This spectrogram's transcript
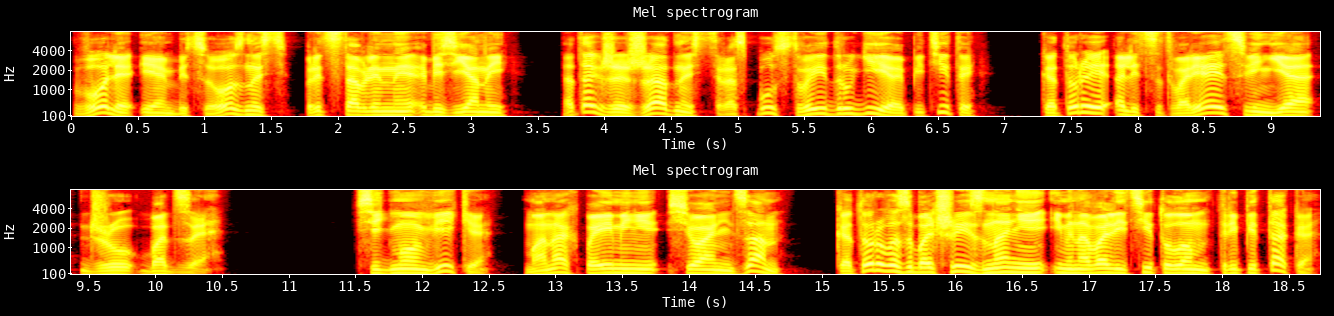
воля и амбициозность, представленные обезьяной, а также жадность, распутство и другие аппетиты, которые олицетворяет свинья Джу Бадзе. В VII веке монах по имени Сюаньцзан, которого за большие знания именовали титулом Трипитака,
